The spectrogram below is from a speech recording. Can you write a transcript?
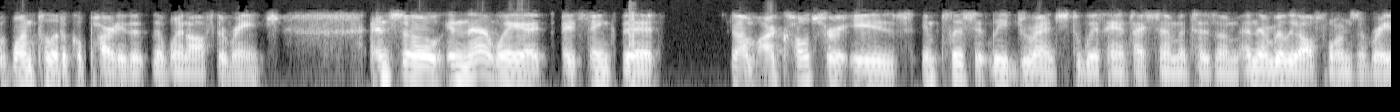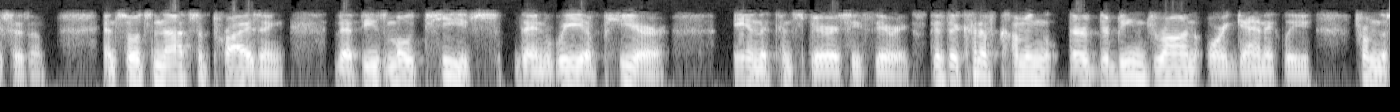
a one political party that, that went off the range. And so in that way, I, I think that um, our culture is implicitly drenched with anti-Semitism and then really all forms of racism. And so it's not surprising that these motifs then reappear in the conspiracy theories because they're kind of coming, they're, they're being drawn organically from the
